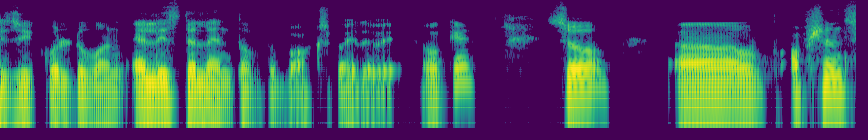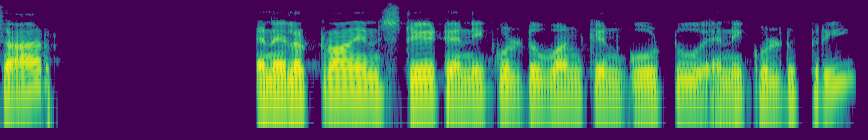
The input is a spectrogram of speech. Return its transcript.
is equal to 1 l is the length of the box by the way okay? So uh, options are an electron in state n equal to 1 can go to n equal to 3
